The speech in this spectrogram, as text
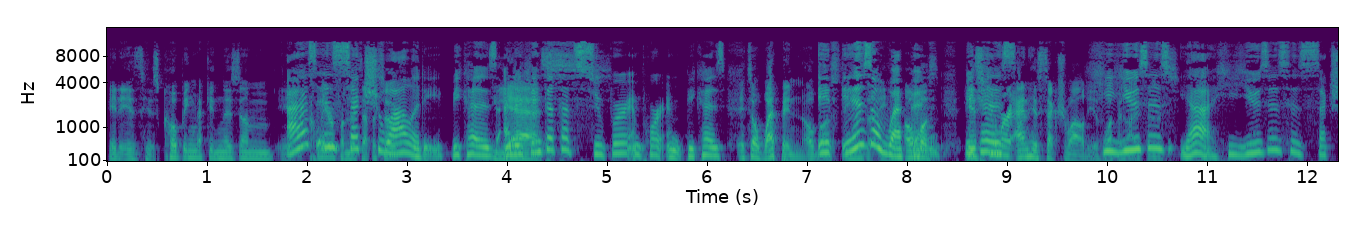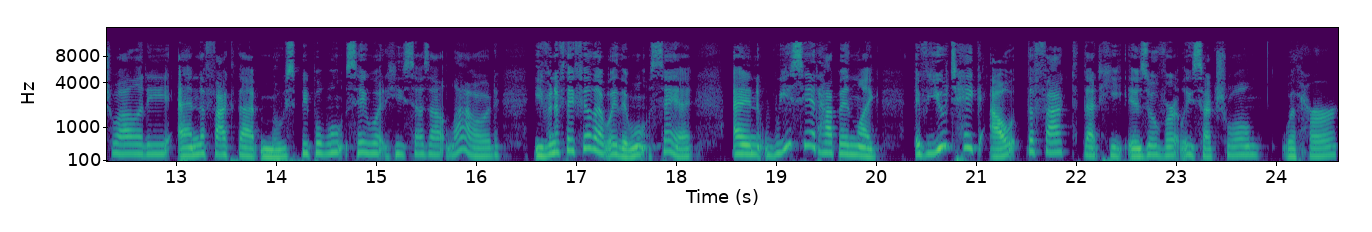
It is his coping mechanism. It's As is sexuality, because and I think that that's super important because It's a weapon almost. It is a weapon, Almost his humor and his sexuality is he weaponized uses yeah he uses his sexuality and the fact that most people won't say what he says out loud. Even if they feel that way they won't say it. And we see it happen like if you take out the fact that he is overtly sexual with her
